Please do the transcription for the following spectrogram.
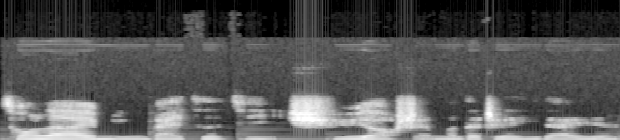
从来明白自己需要什么的这一代人，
